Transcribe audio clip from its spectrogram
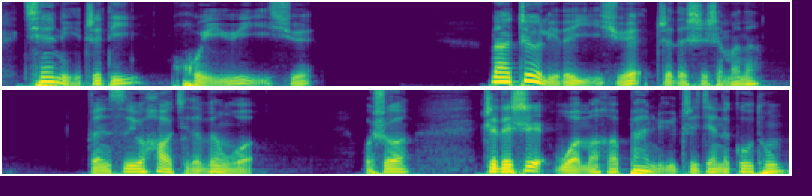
‘千里之堤，毁于蚁穴’。那这里的‘蚁穴’指的是什么呢？”粉丝又好奇地问我：“我说，指的是我们和伴侣之间的沟通。”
